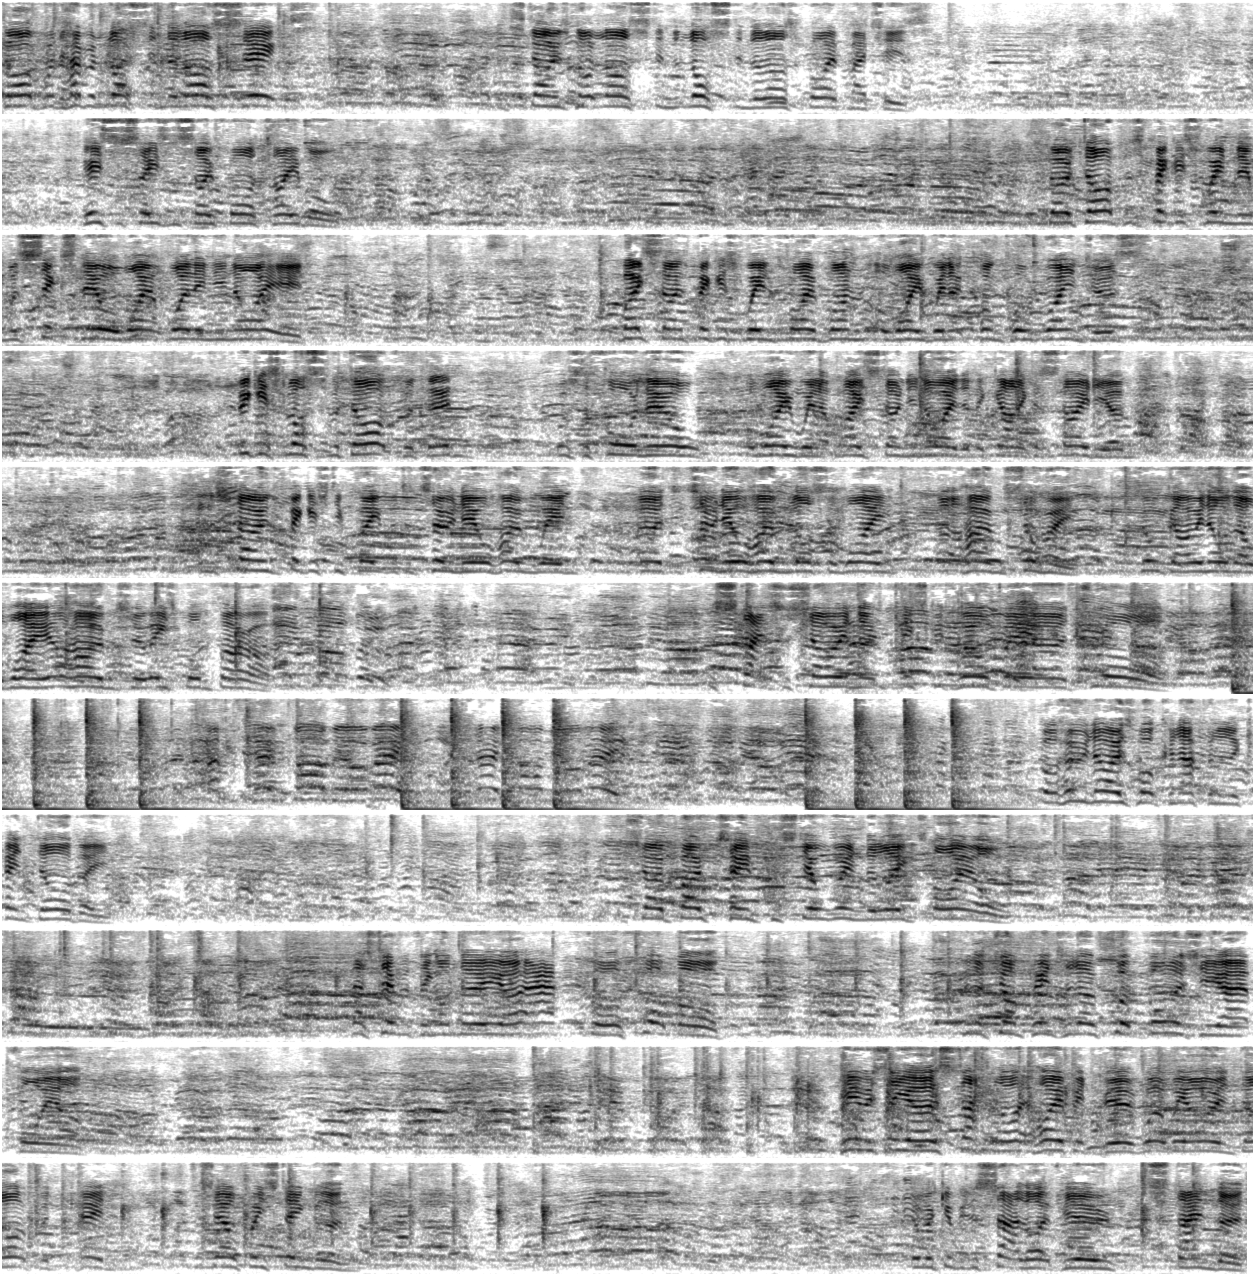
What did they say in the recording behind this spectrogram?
Dartford haven't lost in the last six. Stone's not lost in the, lost in the last five matches. Here's the season so far table. So Dartford's biggest win then was 6-0 away at Welling United. Maidstone's biggest win, 5-1 away win at Concord Rangers. Biggest loss for Dartford then was the 4-0 away win at Maidstone United at the Gallagher Stadium. And the Stones' biggest defeat was a 2-0 home win, uh, 2-0 home loss away at home, sorry. It's all going on their way at home to Eastbourne Borough. The stats are showing that this could well be a draw. knows what can happen in a Kent derby. So both teams can still win the league title. That's everything on the uh, app for football. Gonna jump into the footballity app for you. Is the uh, satellite hybrid view of where we are in Dartford, Kent, southeast England. Here we give you the satellite view standard.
